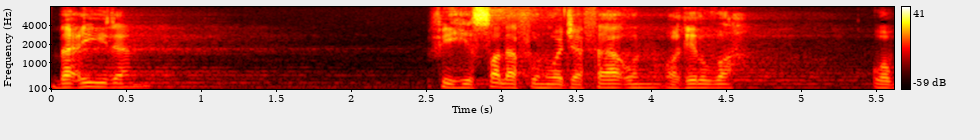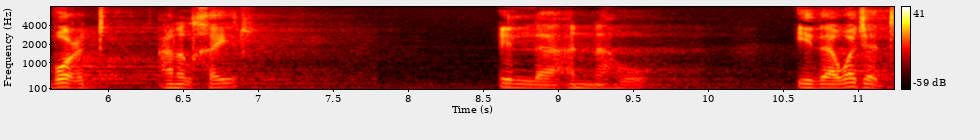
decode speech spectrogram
بعيدا فيه صلف وجفاء وغلظة وبعد عن الخير إلا أنه إذا وجد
